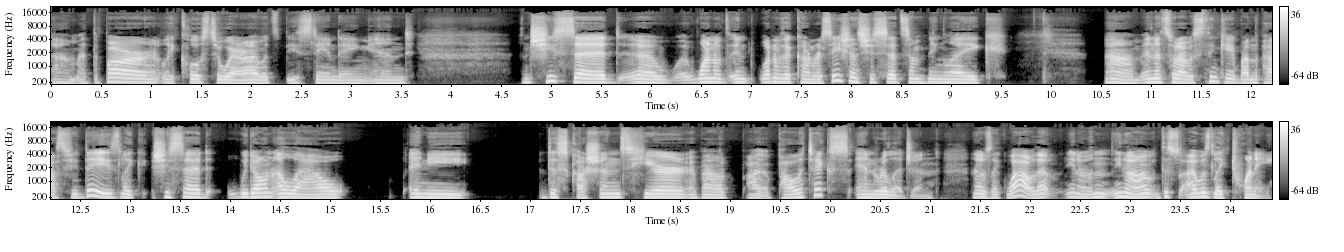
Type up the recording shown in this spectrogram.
um, at the bar, like close to where I would be standing, and and she said uh, one of the, in one of the conversations, she said something like, um, and that's what I was thinking about in the past few days. Like she said, we don't allow any discussions here about uh, politics and religion. And i was like wow that you know and, you know this i was like 20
